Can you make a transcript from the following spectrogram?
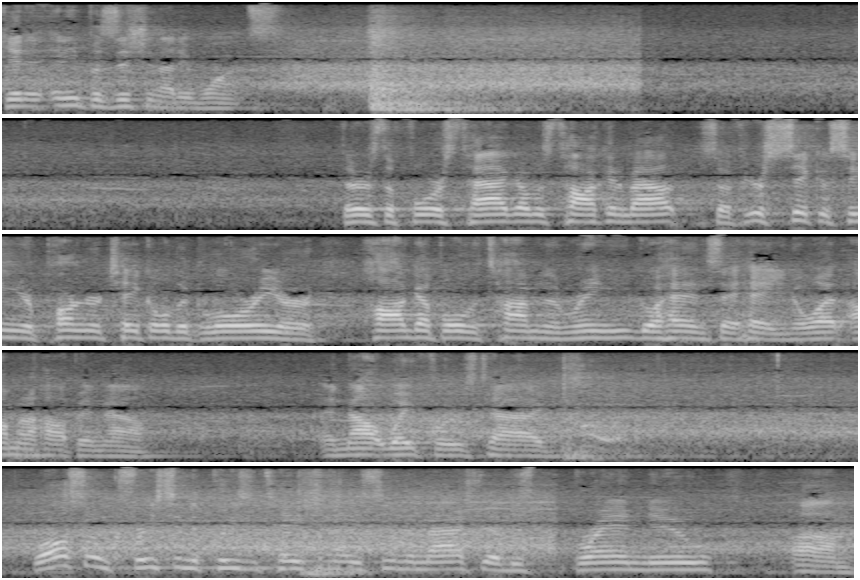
get in any position that he wants. There's the forced tag I was talking about. So if you're sick of seeing your partner take all the glory or hog up all the time in the ring, you go ahead and say, hey, you know what? I'm going to hop in now and not wait for his tag. We're also increasing the presentation that you see in the match. We have this brand new um,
